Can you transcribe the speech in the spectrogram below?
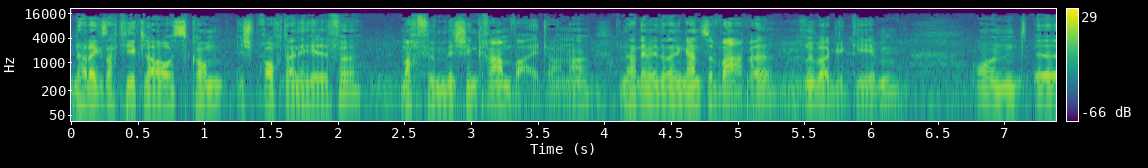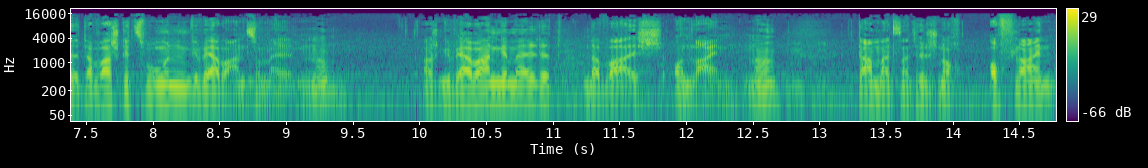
Und dann hat er gesagt, hier Klaus, komm, ich brauche deine Hilfe, mach für mich den Kram weiter. Ne? Und dann hat er mir seine ganze Ware rübergegeben und äh, da war ich gezwungen, ein Gewerbe anzumelden. Ne? Habe ich ein Gewerbe angemeldet und da war ich online. Ne? Damals natürlich noch offline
